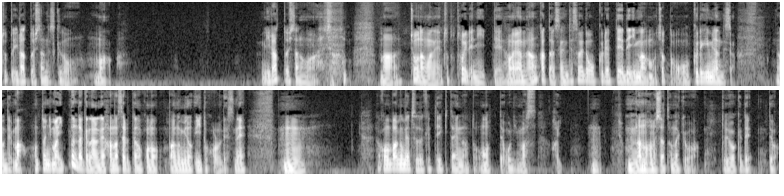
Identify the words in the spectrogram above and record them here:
ちょっとイラッとしたんですけどまあイラッとしたのは まあ長男がねちょっとトイレに行ってそれは長かったですねでそれで遅れてで今もうちょっと遅れ気味なんですよ。なのでまあ本当にまあ1分だけならね話せるっていうのはこの番組のいいところですね。うん。この番組は続けていきたいなと思っております。はい。うん、うん、何の話だったんだ今日は。というわけででは。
